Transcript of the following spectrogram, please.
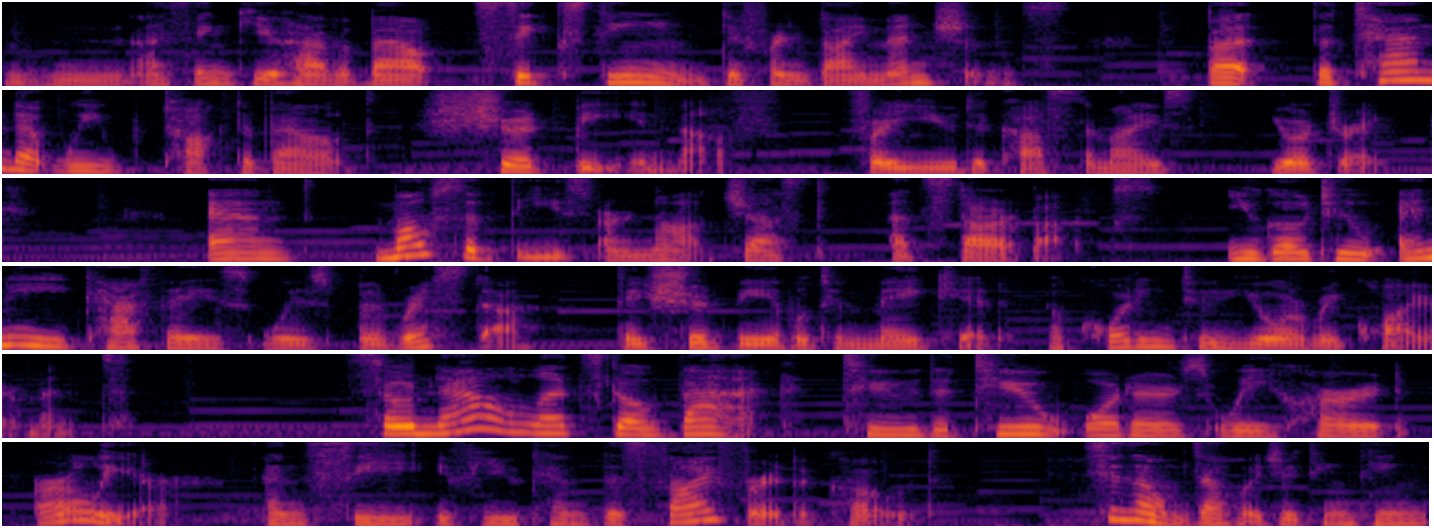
Mm, I think you have about 16 different dimensions. But the 10 that we talked about should be enough for you to customize your drink. And most of these are not just at Starbucks You go to any cafes with barista, they should be able to make it according to your requirement. So now let's go back to the two orders we heard earlier and see if you can decipher the code. 现在我们再回去听听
